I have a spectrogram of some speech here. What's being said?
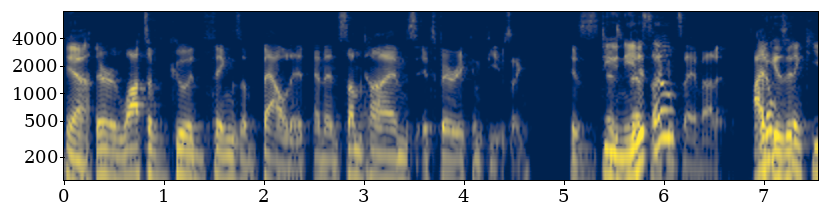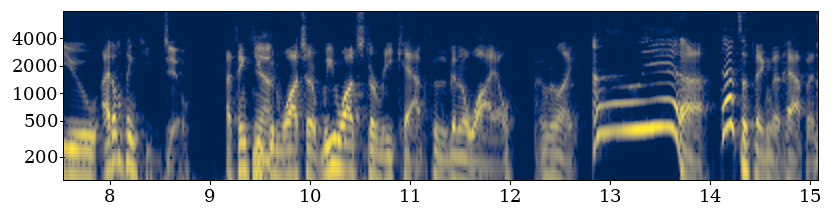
yeah. There are lots of good things about it, and then sometimes it's very confusing. Is Do you need best it, I though? can say about it. I Like, don't is it- think you. I don't think you do. I think you Yeah. could watch a. We watched a recap because it's been a while, and we're like, oh yeah, that's a thing that happened.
